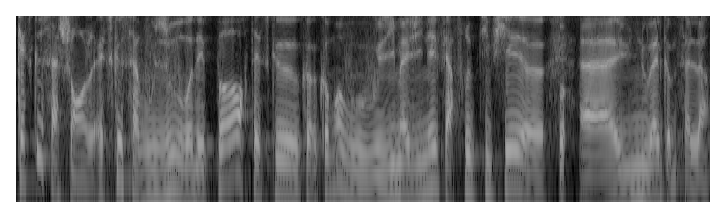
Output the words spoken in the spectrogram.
Qu'est-ce que ça change? Est-ce que ça vous ouvre des portes? Est-ce que comment vous, vous imaginez faire fructifier euh, oh. euh, une nouvelle comme celle-là?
